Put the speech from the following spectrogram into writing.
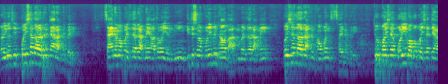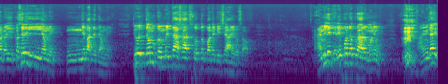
र यो चाहिँ पैसादार फेरि कहाँ राख्ने फेरि? चाइनामा पैसा राख्ने अथवा विदेशमा कुनै पनि ठाउँमा भारतमा पैसा राख्ने पैसादार राख्ने ठाउँ पनि छैन फेरि। त्यो पैसा बढी भएको पैसा त्यहाँ कसरी ल्याउने? नेपालले ल्याउने। त्यो एकदम गम्भीरता साथ सोध्नुपर्ने विषय आएको छ। हामीले धेरैपल्ट कुराहरू भन्यौँ। हामीलाई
